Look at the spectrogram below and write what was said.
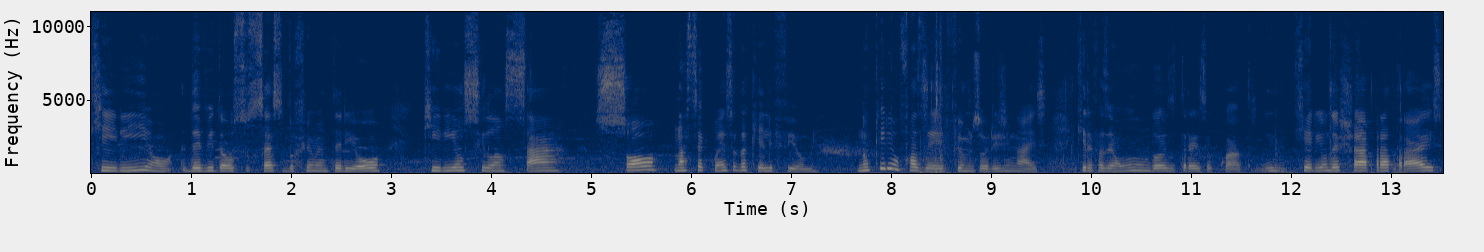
queriam, devido ao sucesso do filme anterior, queriam se lançar só na sequência daquele filme. Não queriam fazer filmes originais. Queriam fazer um, dois, três e quatro. E queriam deixar para trás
